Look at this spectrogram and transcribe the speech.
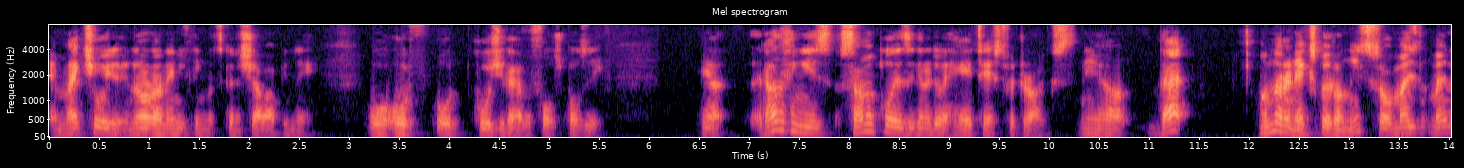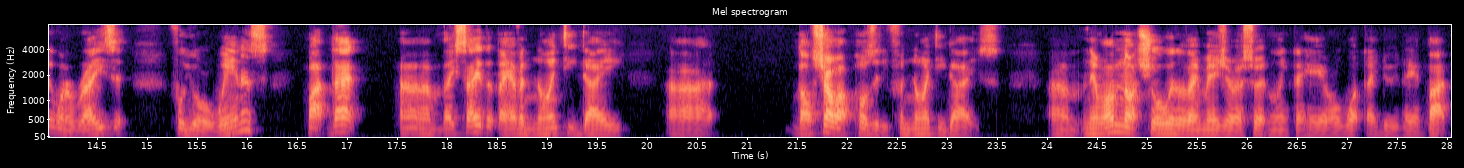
and make sure you're not on anything that's going to show up in there, or or, or cause you to have a false positive. Now, another thing is some employers are going to do a hair test for drugs. Now, that I'm not an expert on this, so I mainly want to raise it for your awareness. But that um, they say that they have a 90 day, uh, they'll show up positive for 90 days. Um, now, I'm not sure whether they measure a certain length of hair or what they do there, but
